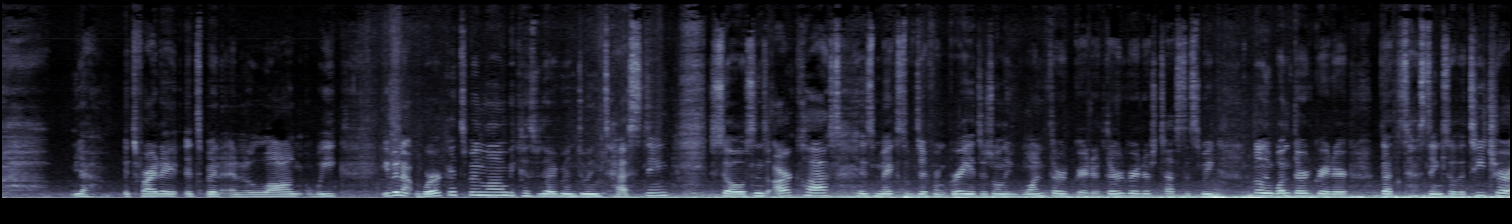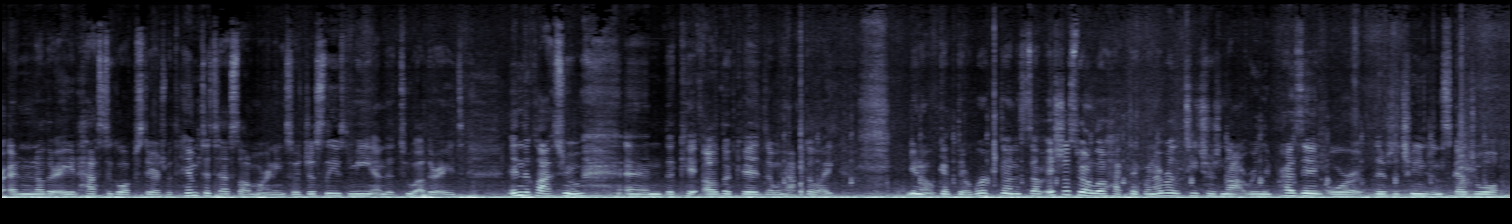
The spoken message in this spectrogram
yeah, it's Friday. It's been a long week. Even at work, it's been long because they've been doing testing. So since our class is mixed of different grades, there's only one third grader. Third graders test this week. There's only one third grader that's testing. So the teacher and another aide has to go upstairs with him to test all morning. So it just leaves me and the two other aides in the classroom and the kid, other kids, and we have to like you know get their work done and stuff it's just been a little hectic whenever the teacher's not really present or there's a change in schedule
